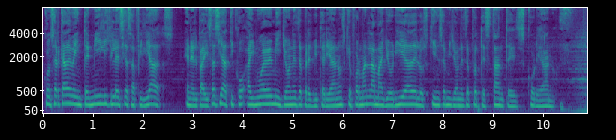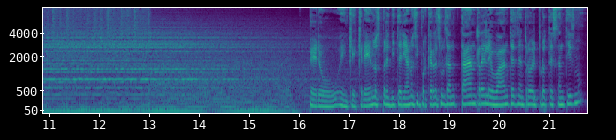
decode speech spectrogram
con cerca de 20.000 iglesias afiliadas. En el país asiático hay 9 millones de presbiterianos que forman la mayoría de los 15 millones de protestantes coreanos. Pero, ¿en qué creen los presbiterianos y por qué resultan tan relevantes dentro del protestantismo?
